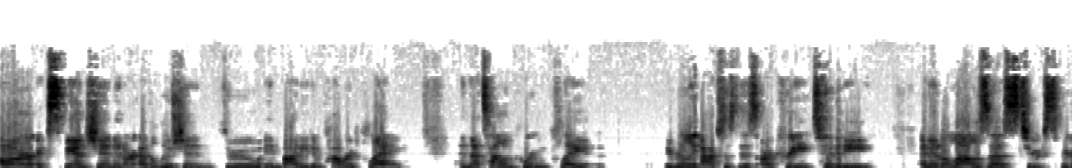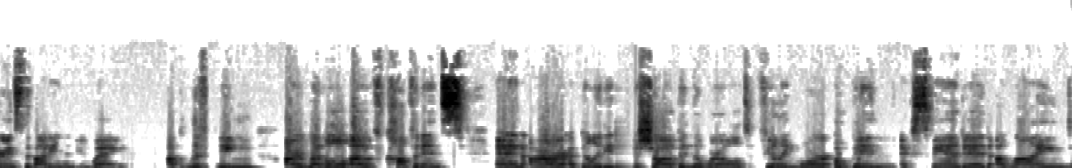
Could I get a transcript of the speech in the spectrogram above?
our expansion and our evolution through embodied empowered play. And that's how important play is. It really accesses our creativity and it allows us to experience the body in a new way, uplifting our level of confidence and our ability to show up in the world feeling more open, expanded, aligned.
